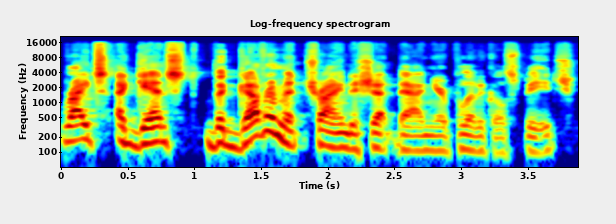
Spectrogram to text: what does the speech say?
rights against the government trying to shut down your political speech,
